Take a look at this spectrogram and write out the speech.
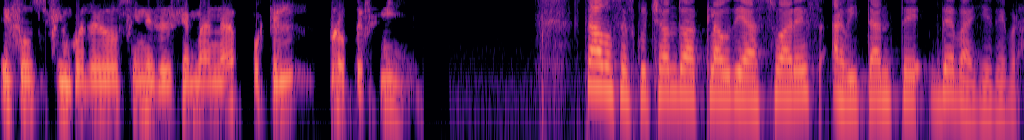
esos 52 fines de semana porque él lo permite. Estábamos escuchando a Claudia Suárez, habitante de Valle de Bravo.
